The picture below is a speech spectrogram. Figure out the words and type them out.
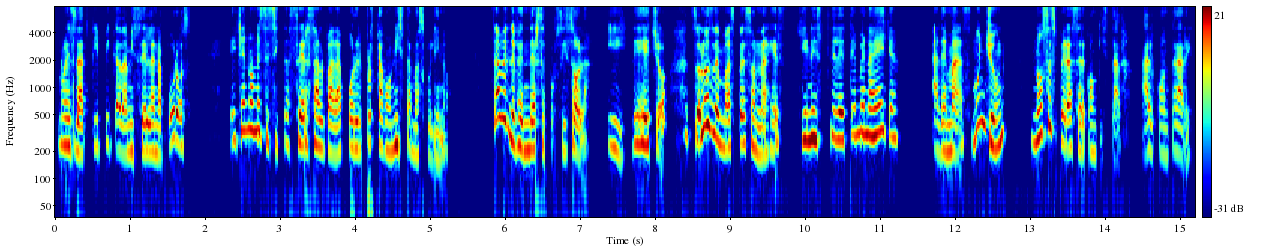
no es la típica damisela en apuros. Ella no necesita ser salvada por el protagonista masculino. Saben defenderse por sí sola y, de hecho, son los demás personajes quienes se le temen a ella. Además, Moon Jun no se espera ser conquistada, al contrario.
